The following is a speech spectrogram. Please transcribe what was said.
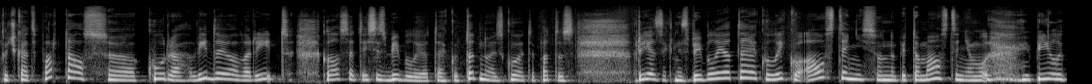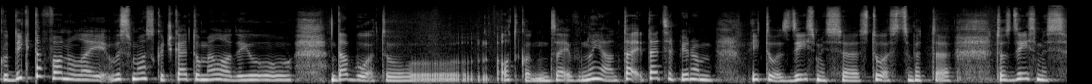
kaut kāds portāls, kura video var īt klausēties uz biblioteku. Tad nu, es goju tepat uz Riezeknis biblioteku, liku austiņas un pie tam austiņam pieliku diktafonu, lai vismaz kaut kādu melodiju dabotu otkonu dzēvu. Nu, jā, tā, tāds ir piemēram itos dzīsmis stosts, bet tos dzīsmis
